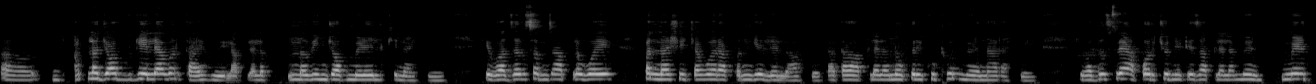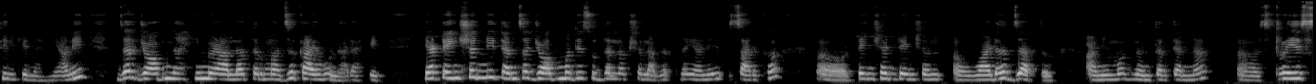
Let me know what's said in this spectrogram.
आपला जॉब गेल्यावर काय होईल? आपल्याला नवीन जॉब मिळेल की नाही? किंवा जर समजा आपलं वय पन्नाशीच्या वर आपण गेलेलो आहोत आता आपल्याला नोकरी कुठून मिळणार आहे? किंवा दुसऱ्या अपॉर्च्युनिटीज आपल्याला मिळ मिळतील की नाही? आणि जर जॉब नाही मिळाला तर माझं काय होणार आहे? या टेन्शननी त्यांचं जॉबमध्ये सुद्धा लक्ष लागत नाही आणि सारखं टेन्शन टेन्शन वाढत जातं. आणि मग नंतर त्यांना स्ट्रेस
